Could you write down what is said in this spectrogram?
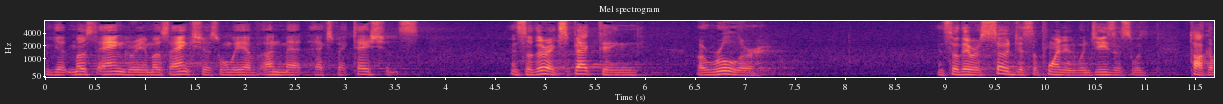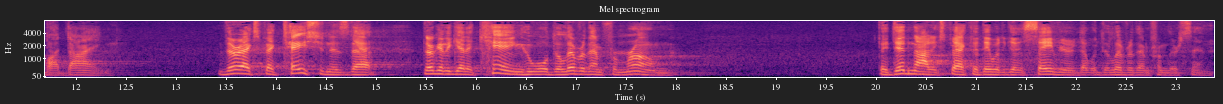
We get most angry and most anxious when we have unmet expectations. And so they're expecting a ruler. And so they were so disappointed when Jesus would talk about dying. Their expectation is that they're going to get a king who will deliver them from Rome. They did not expect that they would get a savior that would deliver them from their sin.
